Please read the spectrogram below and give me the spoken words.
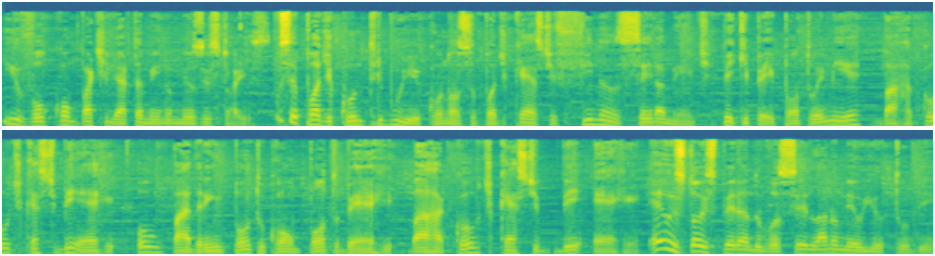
e vou compartilhar também nos meus stories. Você pode contribuir com o nosso podcast financeiramente. picpay.me barra coachcastbr ou padrim.com.br barra coachcastbr. Eu estou esperando você lá no meu YouTube,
